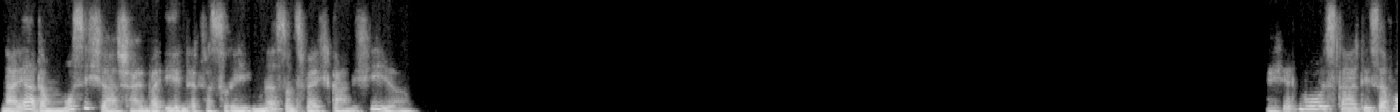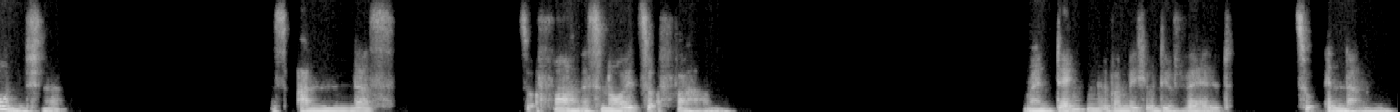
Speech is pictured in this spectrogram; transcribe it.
Naja, da muss sich ja scheinbar irgendetwas regen, ne? sonst wäre ich gar nicht hier. Irgendwo ist da dieser Wunsch, ne? Es anders zu erfahren, es neu zu erfahren. Mein Denken über mich und die Welt zu ändern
